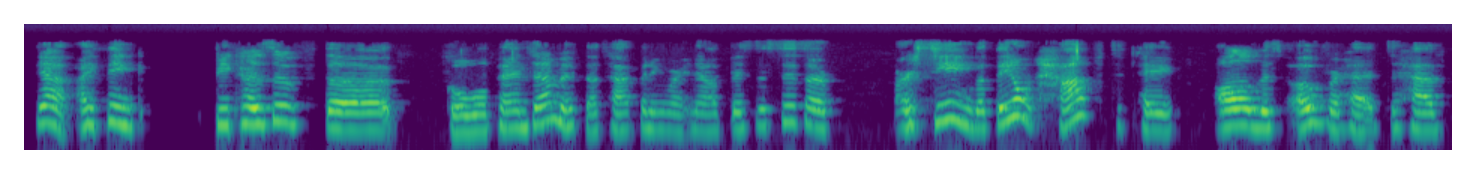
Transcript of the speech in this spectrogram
yeah i think because of the global pandemic that's happening right now businesses are are seeing that they don't have to pay all of this overhead to have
